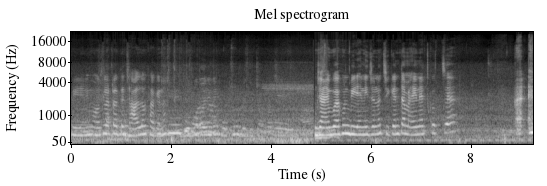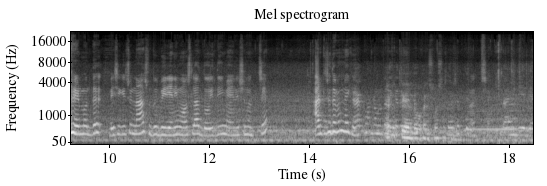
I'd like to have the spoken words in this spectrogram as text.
বিরিয়ানি মশলাটাতে ঝালও থাকে না। জামাইবু এখন বিরিয়ানির জন্য চিকেনটা ম্যারিনেট করছে। এর মধ্যে বেশি কিছু না শুধু বিরিয়ানি মশলা দই দিয়ে ম্যারিনেশন হচ্ছে। আর কিছু দেবেন নাকি? এক ঘণ্টার মতো একটু রেখে তেল দেবো দেবো খালি সরষের তেল। সরষের তেল। আচ্ছা। আমি দিয়ে দিই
